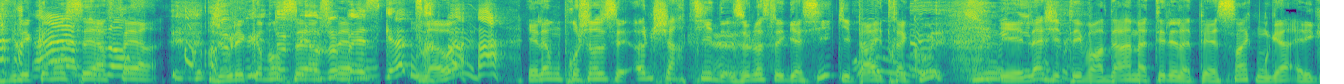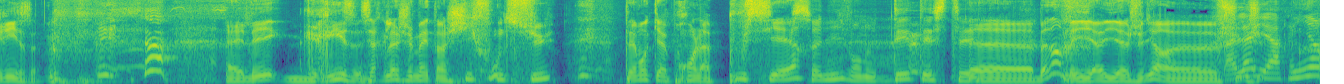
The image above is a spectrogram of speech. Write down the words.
je voulais commencer à faire. Je voulais Depuis- commencer depuis à un jeu faire. PS4 Bah ouais. Et là, mon prochain jeu, c'est Uncharted The Lost Legacy, qui paraît très cool. Et là, j'étais voir derrière ma télé la PS5, mon gars, elle est grise. Elle est grise. C'est-à-dire que là, je vais mettre un chiffon dessus, tellement qu'elle prend la poussière. Sony vont nous détester. Euh, bah non, mais il y a, il y a- je veux dire, euh, je, Bah là, je- il y a rien.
